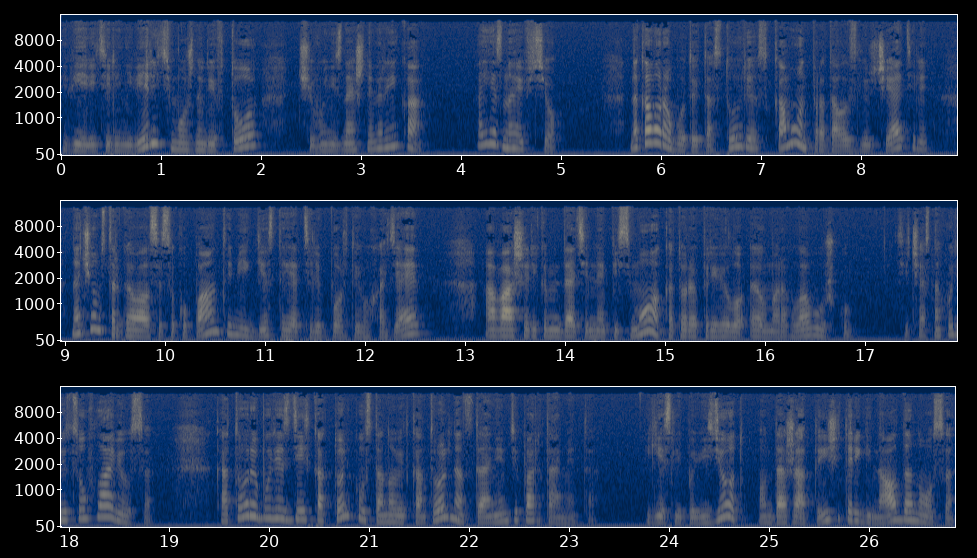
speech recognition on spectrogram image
«Верить или не верить можно ли в то, чего не знаешь наверняка? А я знаю все» на кого работает Асториас, кому он продал излучатели, на чем сторговался с оккупантами и где стоят телепорты его хозяев, а ваше рекомендательное письмо, которое привело Элмора в ловушку, сейчас находится у Флавиуса, который будет здесь, как только установит контроль над зданием департамента. Если повезет, он даже отыщет оригинал доноса,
